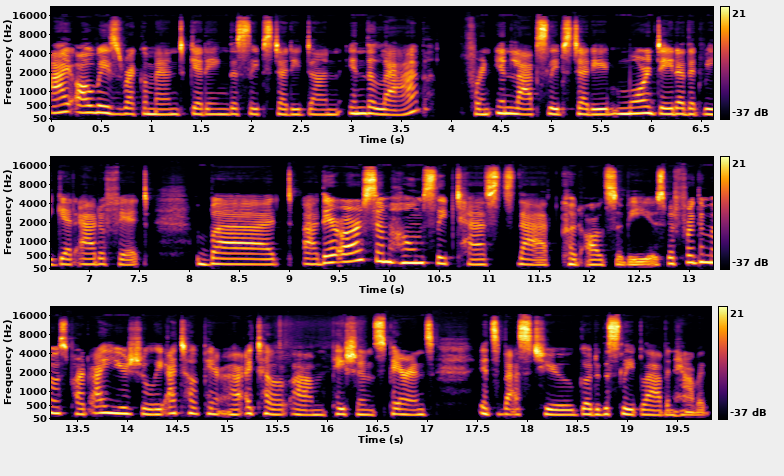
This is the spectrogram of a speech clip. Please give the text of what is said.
I always recommend getting the sleep study done in the lab for an in lab sleep study, more data that we get out of it. But uh, there are some home sleep tests that could also be used. But for the most part, I usually I tell par- uh, I tell um, patients, parents, it's best to go to the sleep lab and have it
